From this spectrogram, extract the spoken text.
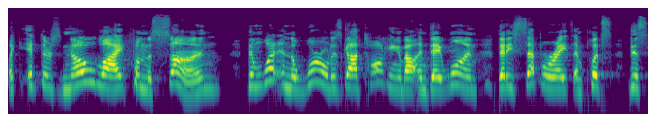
Like, if there's no light from the sun, then what in the world is God talking about in day one that He separates and puts this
